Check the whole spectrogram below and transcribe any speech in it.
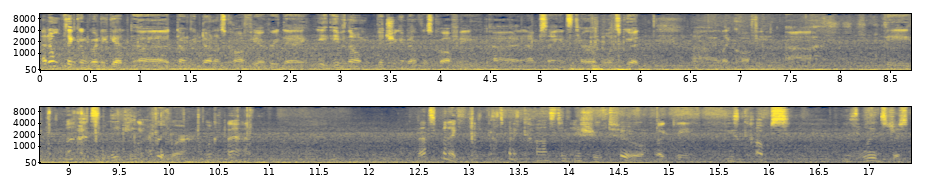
I don't think I'm going to get uh, Dunkin' Donuts coffee every day, e- even though I'm bitching about this coffee. Uh, I'm saying it's terrible. It's good. Uh, I like coffee. Uh, the it's leaking everywhere. Look at that. That's been a that's been a constant issue too. Like the these cups, these lids just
